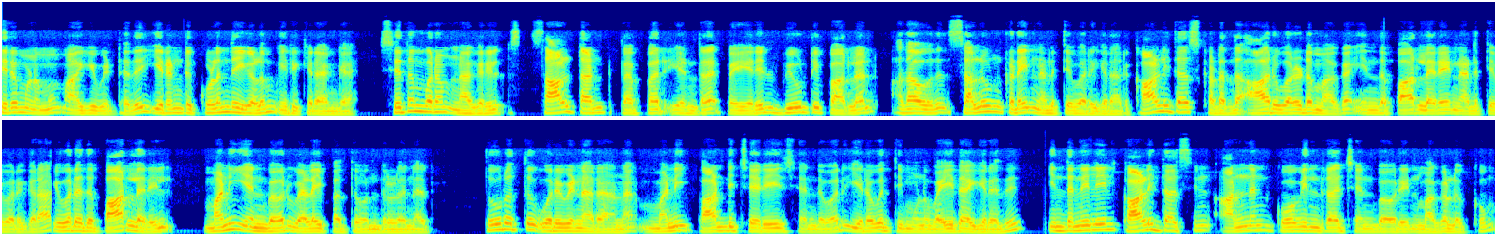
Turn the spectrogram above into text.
திருமணமும் ஆகிவிட்டது இரண்டு குழந்தைகளும் இருக்கிறாங்க. சிதம்பரம் நகரில் சால்ட் அண்ட் பெப்பர் என்ற பெயரில் பியூட்டி பார்லர் அதாவது சலூன் கடை நடத்தி வருகிறார். காளிதாஸ் கடந்த ஆறு வருடமாக இந்த பார்லரை நடத்தி வருகிறார். இவரது பார்லரில் மணி என்பவர் வேலை பார்த்து வந்துள்ளனர். தூரத்து உறவினரான மணி பாண்டிச்சேரியை சேர்ந்தவர் இருபத்தி மூணு வயதாகிறது. இந்த நிலையில் காளிதாசின் அண்ணன் கோவிந்தராஜ் என்பவரின் மகளுக்கும்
